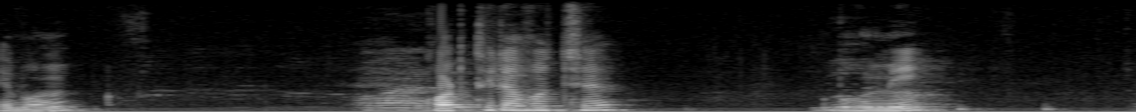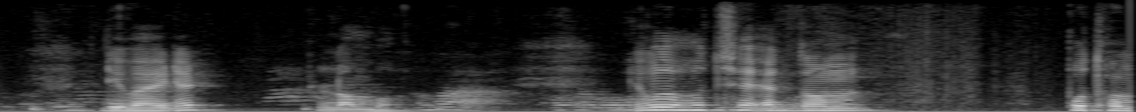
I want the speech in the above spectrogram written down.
এবং কট হচ্ছে ভূমি ডিভাইডেড লম্ব। এগুলো হচ্ছে একদম প্রথম,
